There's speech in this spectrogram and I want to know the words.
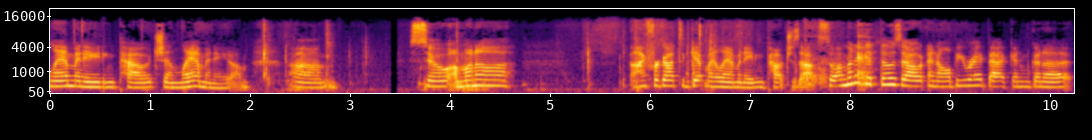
laminating pouch and laminate them. Um, so I'm gonna, I forgot to get my laminating pouches out. So I'm gonna get those out and I'll be right back and I'm gonna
